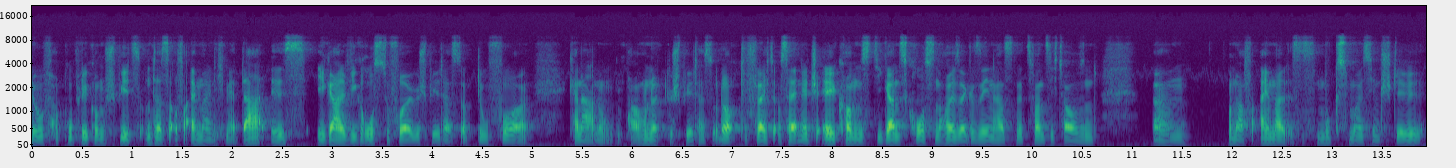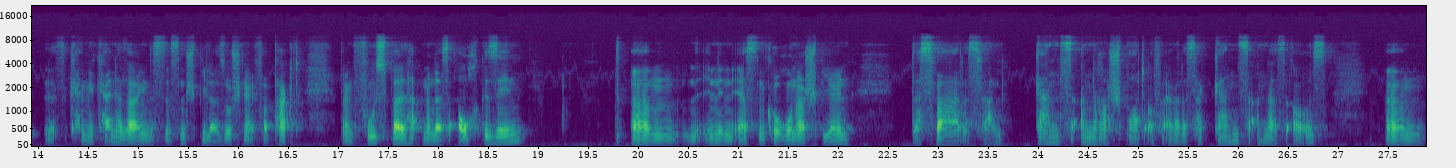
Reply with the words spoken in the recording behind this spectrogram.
du vor Publikum spielst und das auf einmal nicht mehr da ist, egal wie groß du vorher gespielt hast, ob du vor, keine Ahnung, ein paar hundert gespielt hast oder ob du vielleicht aus der NHL kommst, die ganz großen Häuser gesehen hast mit 20.000 ähm, und auf einmal ist es mucksmäuschenstill, das kann mir keiner sagen, dass das ein Spieler so schnell verpackt. Beim Fußball hat man das auch gesehen ähm, in den ersten Corona-Spielen. Das war, das war ein ganz anderer Sport auf einmal, das sah ganz anders aus. Ähm,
